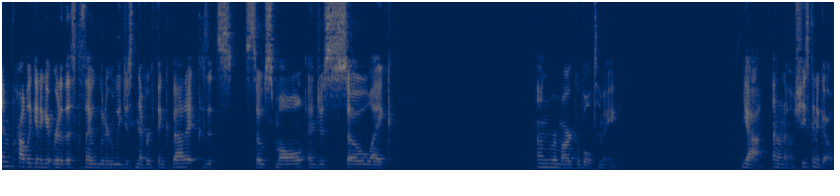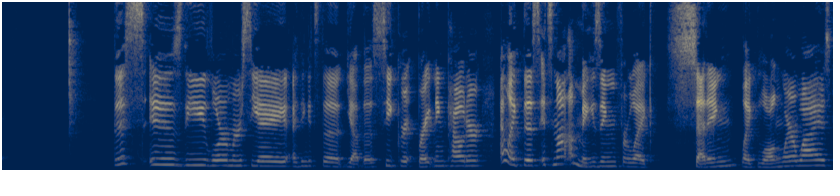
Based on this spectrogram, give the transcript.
am probably going to get rid of this cuz I literally just never think about it cuz it's so small and just so like unremarkable to me. Yeah, I don't know. She's gonna go. This is the Laura Mercier. I think it's the yeah the secret brightening powder. I like this. It's not amazing for like setting like long wear wise,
